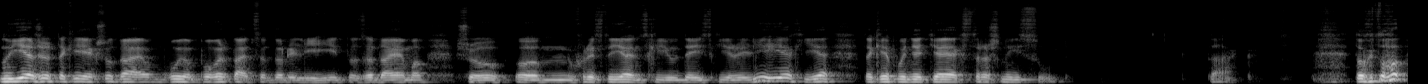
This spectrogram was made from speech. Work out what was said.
Ну, є ж таке, якщо да, будемо повертатися до релігії, то згадаємо, що в християнській іудейській релігіях є таке поняття, як страшний суд. Так. То хто,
